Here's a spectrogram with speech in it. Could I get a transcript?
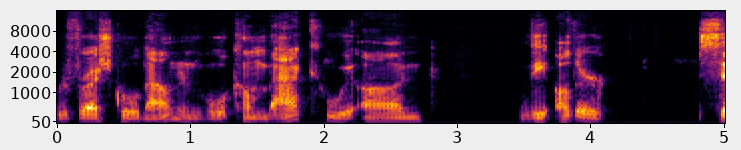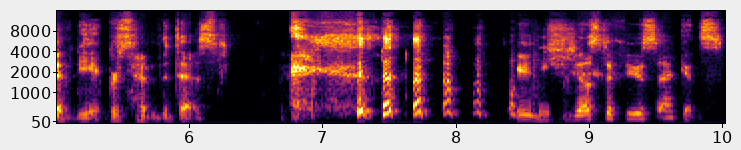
refresh, cool down, and we'll come back on the other 78% of the test in just a few seconds.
